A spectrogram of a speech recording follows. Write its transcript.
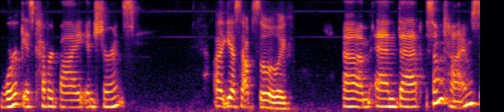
work is covered by insurance. Uh, yes, absolutely. Um, and that sometimes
